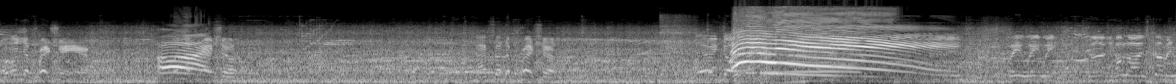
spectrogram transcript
I'm under pressure here. Oh, Pressure. That's under pressure. There we go. hey! Wait, wait, wait. No, hold on, it's coming.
